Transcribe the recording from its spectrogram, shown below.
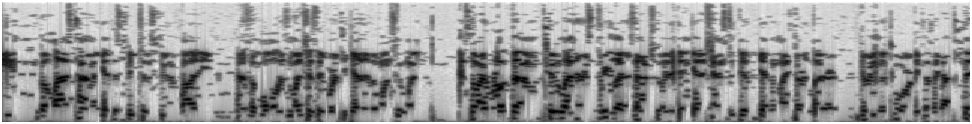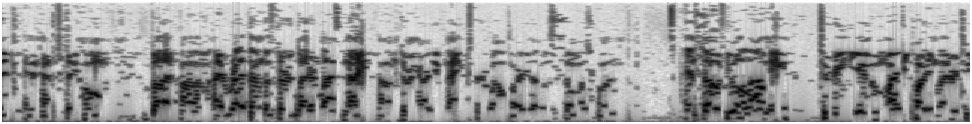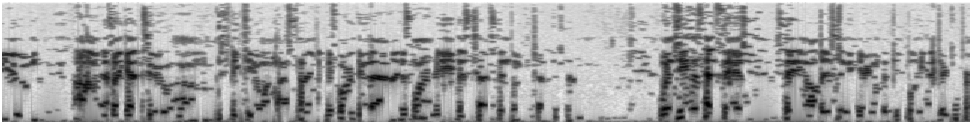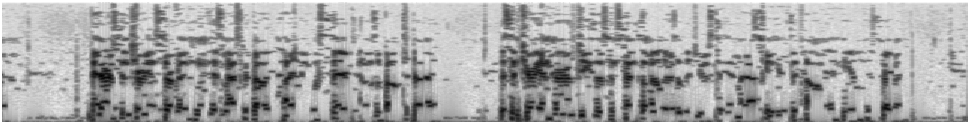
the last time I get to speak to the student body as a whole, as much as they were together, the ones who went. And so I wrote them two letters, three letters And so, if you allow me to read you my departing letter to you, um, as I get to um, speak to you one last time. Before we do that, I just want to read this text in Luke chapter 7. When Jesus had finished saying all this in the hearing of the people, he entered Capernaum. There, a centurion's servant, whom his master valued highly, was sick and was about to die. The centurion heard of Jesus and sent some elders of the Jews to him, asking him to come and heal his servant.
